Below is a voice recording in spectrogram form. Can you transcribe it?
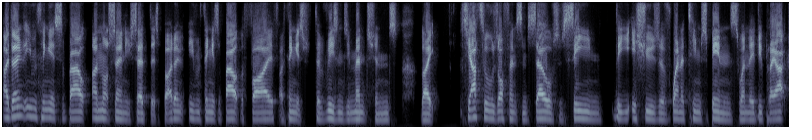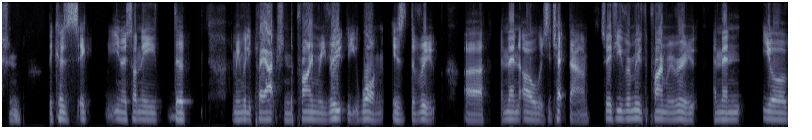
I don't even think it's about. I'm not saying you said this, but I don't even think it's about the five. I think it's the reasons you mentioned. Like Seattle's offense themselves have seen the issues of when a team spins when they do play action, because it, you know, suddenly the, I mean, really play action. The primary route that you want is the route, uh, and then oh, it's a check down. So if you remove the primary route and then your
